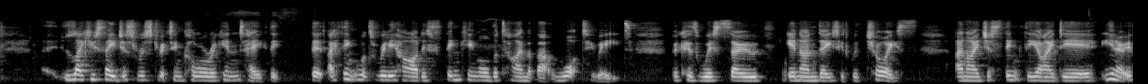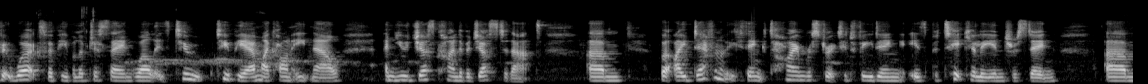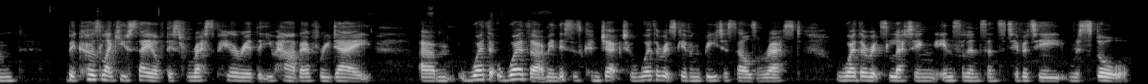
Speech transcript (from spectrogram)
like you say, just restricting caloric intake. That, that I think what's really hard is thinking all the time about what to eat because we're so inundated with choice. And I just think the idea, you know, if it works for people of just saying, well, it's 2, 2 p.m., I can't eat now, and you just kind of adjust to that. Um, but I definitely think time restricted feeding is particularly interesting um, because, like you say, of this rest period that you have every day um, whether whether I mean this is conjecture whether it's giving beta cells a rest, whether it's letting insulin sensitivity restore,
